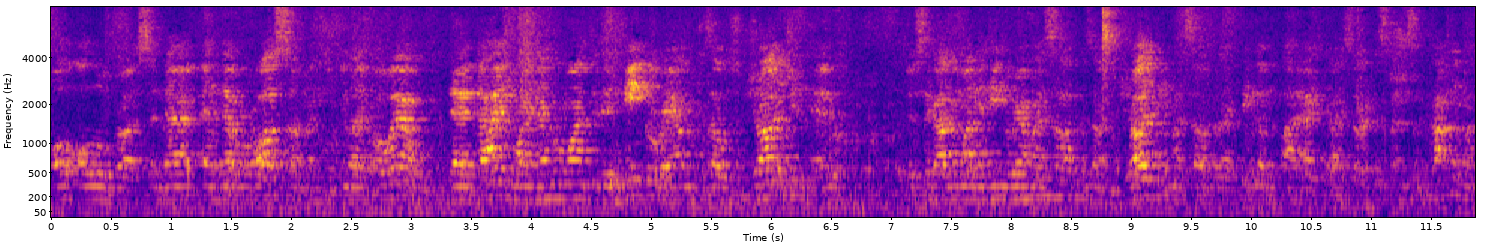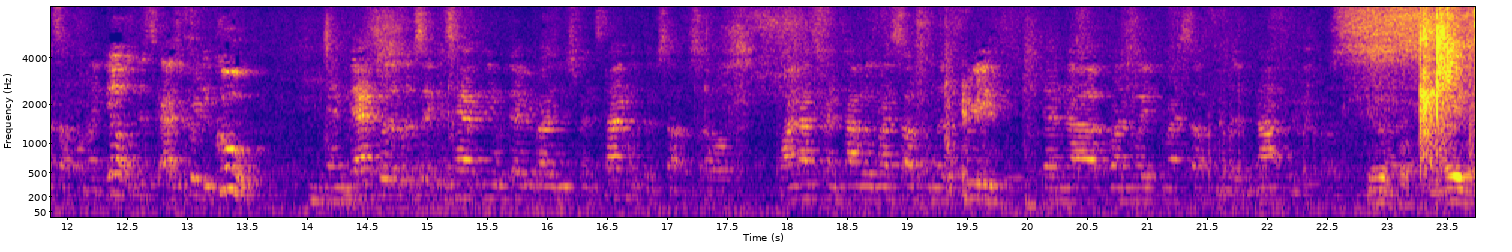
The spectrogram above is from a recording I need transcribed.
all, all over us and that and that we're awesome. And we'll be like, oh wow, that guy who I never wanted to hang around because I was judging him. Just like I don't want to hang around myself because I'm judging myself, but I think I'm, I, I start to spend some time with myself. I'm like, yo, this guy's pretty cool. And that's what it looks like is happening with everybody who spends time with themselves. So why not spend time with myself and live free than uh, run away from myself and live not free? Beautiful. Amazing.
